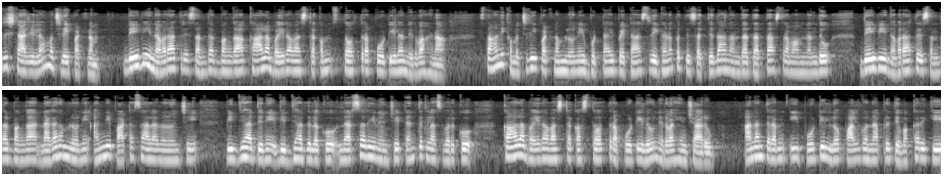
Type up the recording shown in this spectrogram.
కృష్ణా జిల్లా మచిలీపట్నం. దేవీ నవరాత్రి సందర్భంగా కాలభైరవాష్టకం స్తోత్ర పోటీల నిర్వహణ. స్థానిక మచిలీపట్నంలోని బుట్టాయిపేట శ్రీ గణపతి సత్యదానంద దత్తాశ్రమం నందు దేవీ నవరాత్రి సందర్భంగా నగరంలోని అన్ని పాఠశాలల నుంచి విద్యార్థిని విద్యార్థులకు నర్సరీ నుంచి టెన్త్ క్లాస్ వరకు కాలభైరవాష్టక స్తోత్ర పోటీలు నిర్వహించారు. అనంతరం ఈ పోటీల్లో పాల్గొన్న ప్రతి ఒక్కరికి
